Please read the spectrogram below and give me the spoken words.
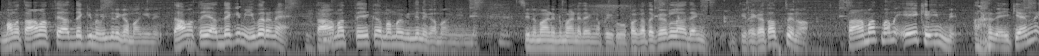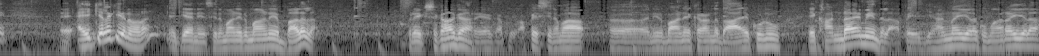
මම තාමත් ඒ අත්දැකීම විඳින ගමන් ඉන්නේ. තාමත් ඒ අත්දැකීම ඉවර නෑ. තාමත් ඒක මම විඳින ගමන් ඉන්නේ. සිනමා නිර්මාණය දැන් අපි රූපගත කරලා දැන් තිරගතත් වෙනවා. තාමත් මම ඒකේ ඉන්නේ. හරිද? ඒ කියන්නේ ඇයි කියලා කියනවා නම් ඒ කියන්නේ සිනමා නිර්මාණය බලලා ප්‍රේක්ෂකාගාරය අපි සිනමා නිර්මාණය කරන්න දායකුණු ඒ කණ්ඩායමේ ඉඳලා අපේ ගිහන්න අයියලා කුමාර අයියලා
